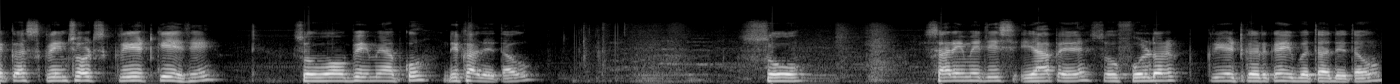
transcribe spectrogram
एक स्क्रीनशॉट्स क्रिएट किए थे। सो वो भी मैं आपको दिखा देता हूँ। सो सारे इमेजेस यहाँ पे है। सो फोल्डर क्रिएट करके ही बता देता हूँ।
